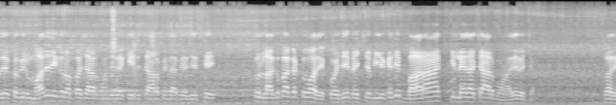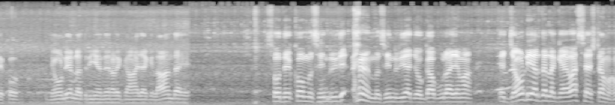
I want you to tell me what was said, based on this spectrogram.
ਉਹ ਦੇਖੋ ਵੀਰ ਮਾਦੇ ਦੇ ਕਰੋ ਆਪਾਂ ਚਾਰ ਪਾਉਂਦੇ ਪਏ ਖੇਤ ਚਾਰ ਪੈਂਦਾ ਪਿਆ ਜਿੱਥੇ ਸੋ ਲਗਭਗ ਟੋਆ ਦੇਖੋ, ਇਹਦੇ ਵਿੱਚ ਵੀਰ ਕਹਿੰਦੇ 12 ਕਿੱਲੇ ਦਾ ਚਾਰ ਪਾਉਣਾ ਇਹਦੇ ਵਿੱਚ। ਸੋ ਦੇਖੋ ਜੌਂਡੀਆਂ ਲਤਰੀਆਂ ਦੇ ਨਾਲ ਗਾਂ ਜਾ ਕੇ ਲਾਹ ਹੁੰਦਾ ਇਹ। ਸੋ ਦੇਖੋ ਮਸ਼ੀਨਰੀ ਦੇ, ਮਸ਼ੀਨਰੀ ਦਾ ਜੋਗਾ ਪੂਰਾ ਜਮਾ ਤੇ ਜੌਂਡੀਅਰ ਤੇ ਲੱਗਿਆ ਵਾ ਸਿਸਟਮ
